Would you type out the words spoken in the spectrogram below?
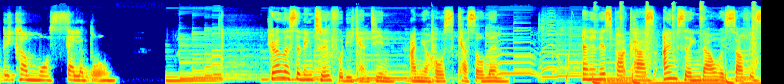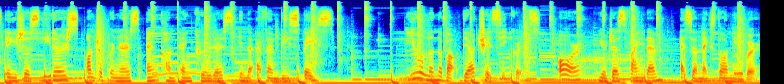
become more sellable. You're listening to Foodie Canteen. I'm your host, Castle Lim. And in this podcast, I'm sitting down with Southeast Asia's leaders, entrepreneurs, and content creators in the F&B space. You will learn about their trade secrets, or you'll just find them as your next door neighbor.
